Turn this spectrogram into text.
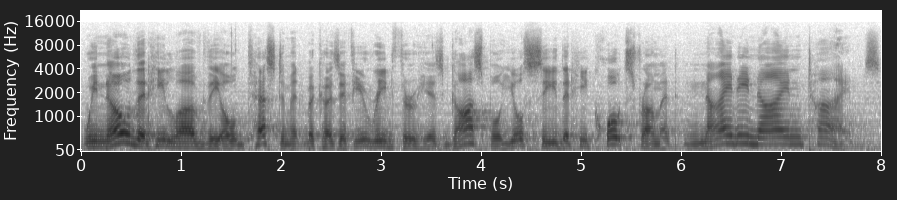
We know that he loved the Old Testament because if you read through his gospel, you'll see that he quotes from it 99 times.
